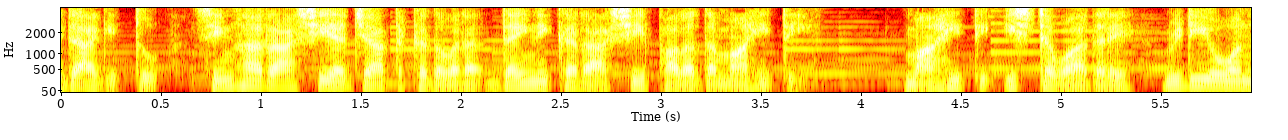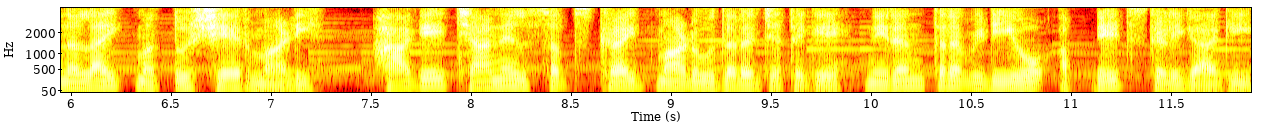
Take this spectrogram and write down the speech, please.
ಇದಾಗಿತ್ತು ಸಿಂಹ ರಾಶಿಯ ಜಾತಕದವರ ದೈನಿಕ ರಾಶಿ ಫಲದ ಮಾಹಿತಿ. ಮಾಹಿತಿ ಇಷ್ಟವಾದರೆ ವಿಡಿಯೋವನ್ನು ಲೈಕ್ ಮತ್ತು ಶೇರ್ ಮಾಡಿ, ಹಾಗೆ ಚಾನೆಲ್ ಸಬ್ಸ್ಕ್ರೈಬ್ ಮಾಡುವುದರ ಜೊತೆಗೆ ನಿರಂತರ ವಿಡಿಯೋ ಅಪ್ಡೇಟ್ಸ್ಗಳಿಗಾಗಿ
